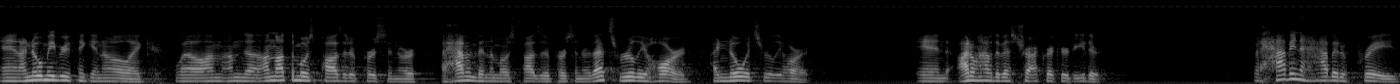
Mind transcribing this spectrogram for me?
And I know maybe you're thinking, oh, like, well, I'm, I'm, the, I'm not the most positive person, or I haven't been the most positive person, or that's really hard. I know it's really hard. And I don't have the best track record either. But having a habit of praise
